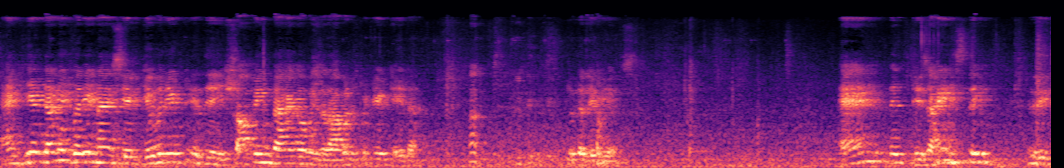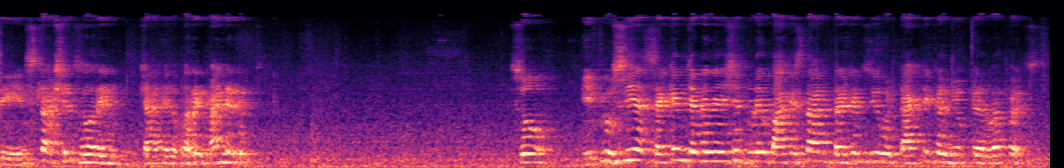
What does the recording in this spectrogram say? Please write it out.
And he had done it very nicely. He had given it in the shopping bag of his Rawalpindi tailor to the Libyans. And the designs, the, the, the instructions were in, were in Mandarin. So, if you see a second generation today, Pakistan threatens you with tactical nuclear weapons.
